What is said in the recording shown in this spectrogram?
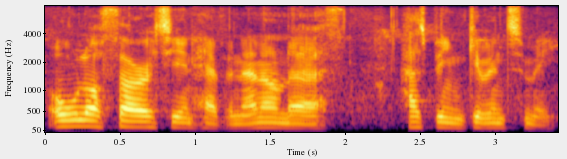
All authority in heaven and on earth has been given to me.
